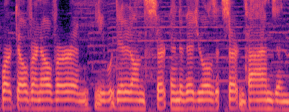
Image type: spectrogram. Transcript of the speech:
worked over and over, and you did it on certain individuals at certain times, and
